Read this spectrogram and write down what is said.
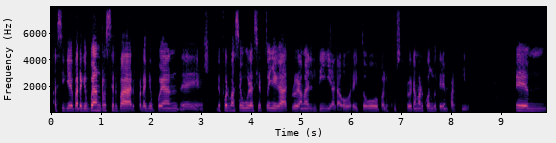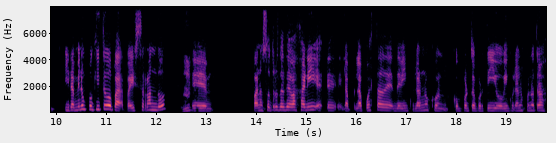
Así que para que puedan reservar, para que puedan eh, de forma segura, ¿cierto?, llegar, programar el día, la hora y todo, para los cursos, programar cuando quieren partir. Em, y también un poquito para ir cerrando, em, para nosotros desde Bajarí, eh, eh, la, apuesta de, vincularnos con, con, Puerto Deportivo, vincularnos con otros,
